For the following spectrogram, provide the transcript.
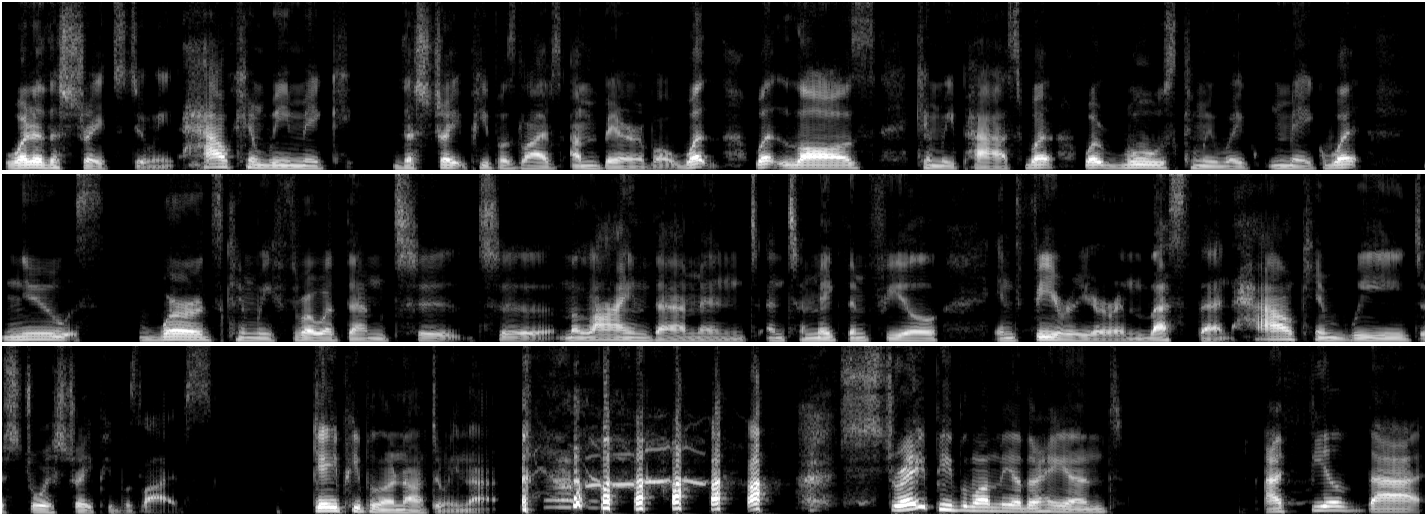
what are the straights doing? How can we make the straight people's lives unbearable? What what laws can we pass? What what rules can we make? What new words can we throw at them to to malign them and and to make them feel inferior and less than? How can we destroy straight people's lives? Gay people are not doing that. straight people on the other hand, I feel that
